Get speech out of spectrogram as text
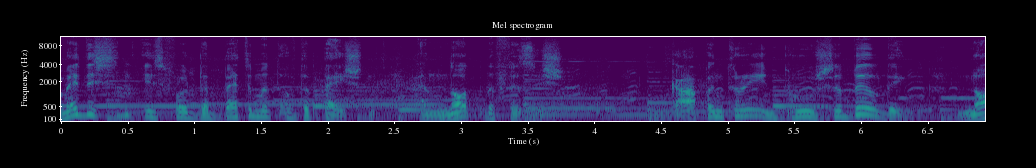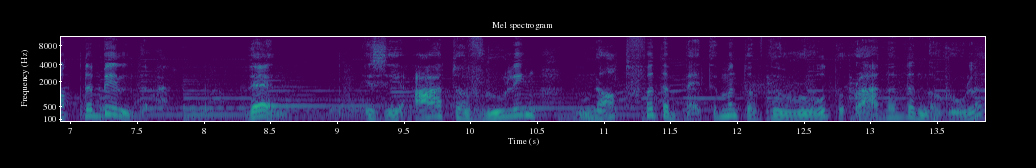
medicine is for the betterment of the patient and not the physician. Carpentry improves the building, not the builder. Then, is the art of ruling not for the betterment of the ruled rather than the ruler?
